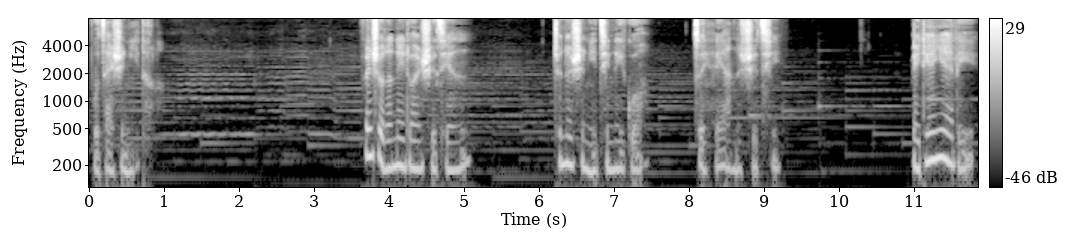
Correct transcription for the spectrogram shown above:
不再是你的了。分手的那段时间，真的是你经历过最黑暗的时期。每天夜里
